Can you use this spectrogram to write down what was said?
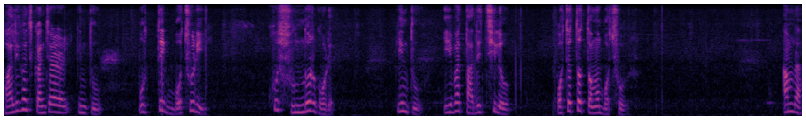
বালিগঞ্জ কালচারাল কিন্তু প্রত্যেক বছরই খুব সুন্দর করে। কিন্তু এবার তাদের ছিল পঁচাত্তরতম বছর। আমরা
